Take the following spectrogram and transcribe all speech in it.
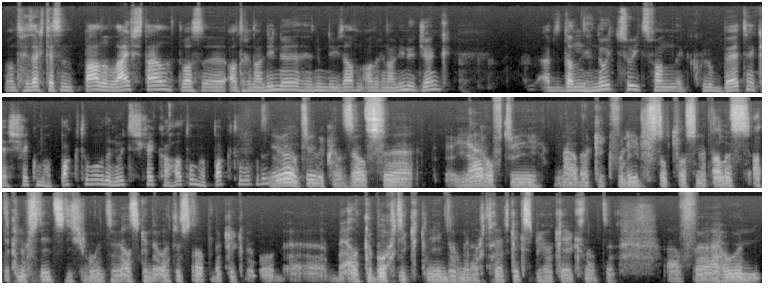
Want je zegt het is een bepaalde lifestyle, het was eh, adrenaline, je noemde jezelf een adrenaline junk. Heb je dan nooit zoiets van, ik loop buiten en ik heb schrik om gepakt te worden? Nooit schrik gehad om gepakt te worden? Ja, natuurlijk wel. Zelfs, eh, een jaar of twee nadat ik volledig gestopt was met alles, had ik nog steeds die gewoonte als ik in de auto stap, dat ik eh, bij elke bocht die ik neem door mijn achteruitkijkspiegel kijk, snapte. Of uh, gewoon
